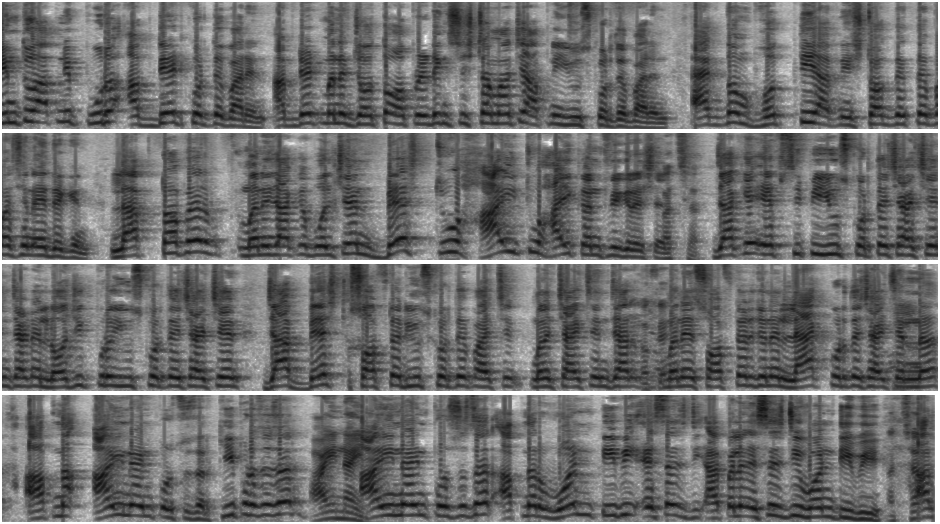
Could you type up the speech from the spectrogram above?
কিন্তু আপনি পুরো আপডেট করতে পারেন। আপডেট মানে যত অপারেটিং সিস্টেম আছে আপনি ইউজ করতে পারেন। একদম ভর্তি আপনি স্টক দেখতে পাচ্ছেন এই দেখেন ল্যাপটপের মানে যাকে বলছেন best to high to high configuration. যাকে এফসিপি ইউজ করতে চাইছেন যাতে লজিক প্রো ইউজ করতে চাইছেন যা বেস্ট সফটওয়্যার ইউজ করতে পারছেন মানে চাইছেন যার মানে সফটওয়্যার জন্য ল্যাক করতে চাইছেন না। আপনার আই নাইন প্রসেসর কি processor i9 i nine processor আপনার one TB SSD Apple SSD one TB. আর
